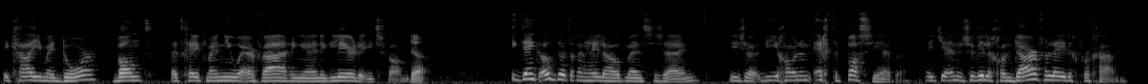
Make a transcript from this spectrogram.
ik ga hiermee door, want het geeft mij nieuwe ervaringen en ik leer er iets van. Ja. Ik denk ook dat er een hele hoop mensen zijn die, zo, die gewoon een echte passie hebben. Weet je, en ze willen gewoon daar volledig voor gaan.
